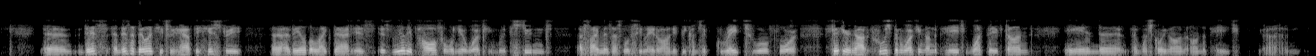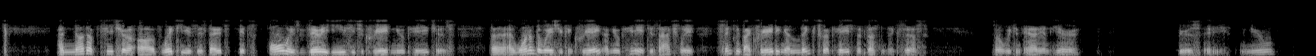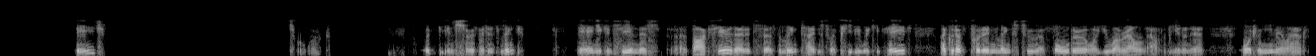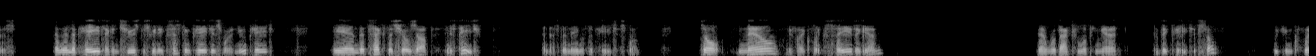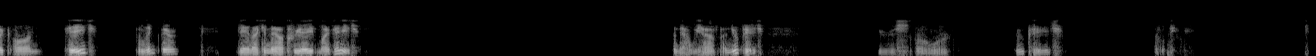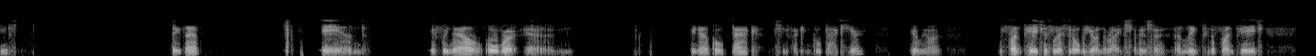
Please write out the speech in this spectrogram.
And this and this ability to have the history uh, available like that is is really powerful when you're working with student assignments, as we'll see later on. It becomes a great tool for figuring out who's been working on the page, what they've done, and uh, and what's going on on the page. Um, another feature of wikis is that it's it's always very easy to create new pages. Uh, and one of the ways you can create a new page is actually simply by creating a link to a page that doesn't exist. So we can add in here, here's a new page. Will work. Click the insert edit link. And you can see in this uh, box here that it says the link type is to a PBWiki page. I could have put in links to a folder or URL out on the internet or to an email address. And then the page, I can choose between existing pages or a new page and the text that shows up is page. And that's the name of the page as well. So now if I click save again, then we're back to looking at the big page itself. We can click on page, the link there, and I can now create my page. And now we have a new page. Here's our new page. Save that. And if we now over, um, we now go back, see if I can go back here. Here we are. The front page is listed over here on the right. So there's a, a link to the front page.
